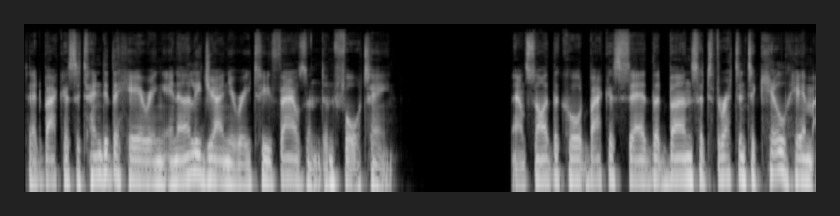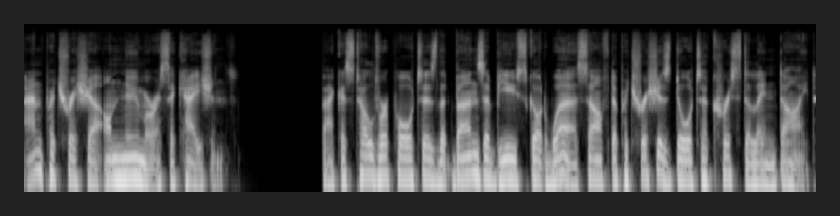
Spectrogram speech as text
Ted Backus attended the hearing in early January 2014. Outside the court, Backus said that Burns had threatened to kill him and Patricia on numerous occasions. Backus told reporters that Burns' abuse got worse after Patricia's daughter Crystalline died,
